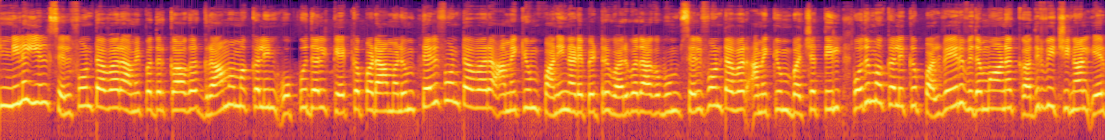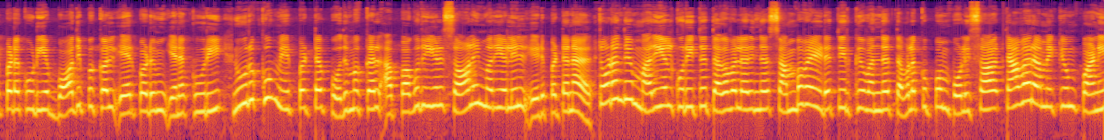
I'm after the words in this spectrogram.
இந்நிலையில் செல்போன் டவர் அமைப்பதற்காக கிராம மக்களின் ஒப்புதல் கேட்கப்படாமலும் செல்போன் டவர் அமைக்கும் பணி நடைபெற்று வருவதாகவும் செல்போன் டவர் அமைக்கும் பட்சத்தில் பொதுமக்களுக்கு பல்வேறு விதமான கதிர்வீச்சினால் ஏற்படக்கூடிய பாதிப்புகள் ஏற்படும் என கூறி நூறுக்கும் மேற்பட்ட பொதுமக்கள் அப்பகுதியில் சாலை மறியலில் ஈடுபட்டனர். தொடர்ந்து மறியல் குறித்து தகவல் அறிந்த சம்பவ இடத்திற்கு வந்த தவளக்குப்பம் போலீசார் டவர் அமைக்கும் பணி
